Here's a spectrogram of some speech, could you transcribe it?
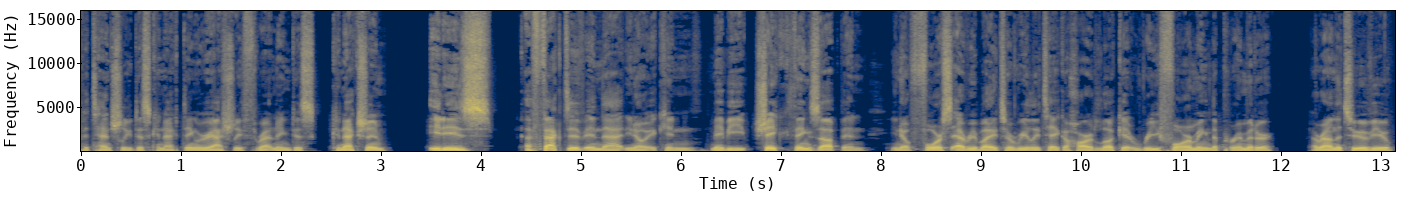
potentially disconnecting, where you're actually threatening disconnection, it is effective in that, you know, it can maybe shake things up and, you know, force everybody to really take a hard look at reforming the perimeter around the two of you.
